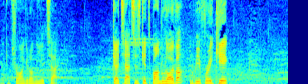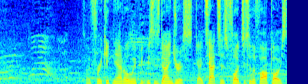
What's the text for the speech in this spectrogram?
They can try and get on the attack. Gatatsis gets bundled over. It'll be a free kick. So free kick now to Olympic. This is dangerous. Gatatsis floats it to the far post.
